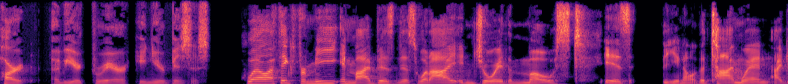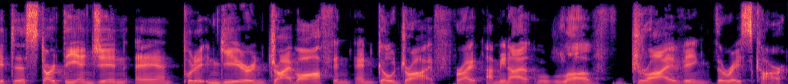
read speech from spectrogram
part of your career in your business? Well, I think for me in my business, what I enjoy the most is you know the time when i get to start the engine and put it in gear and drive off and, and go drive right? I mean i love driving the race car.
